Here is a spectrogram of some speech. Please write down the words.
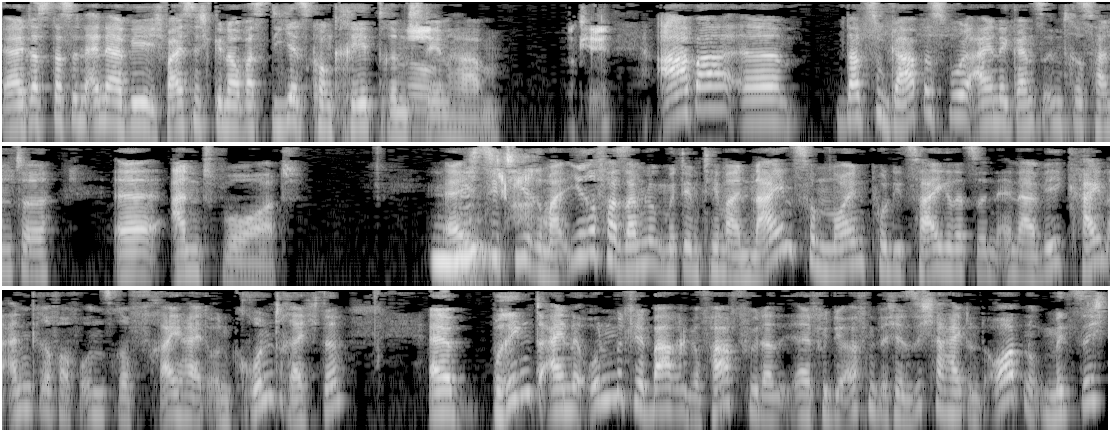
äh, äh, das, das in NRW. Ich weiß nicht genau, was die jetzt konkret drin Oh. stehen haben. Okay. Aber äh, dazu gab es wohl eine ganz interessante äh, Antwort. Äh, ich Mhm. zitiere mal, Ihre Versammlung mit dem Thema Nein zum neuen Polizeigesetz in NRW, kein Angriff auf unsere Freiheit und Grundrechte, äh, bringt eine unmittelbare Gefahr für, das, äh, für die öffentliche Sicherheit und Ordnung mit sich,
